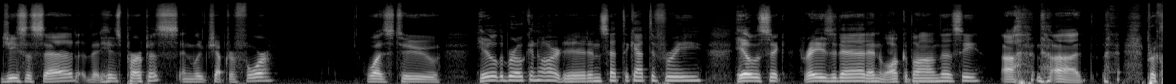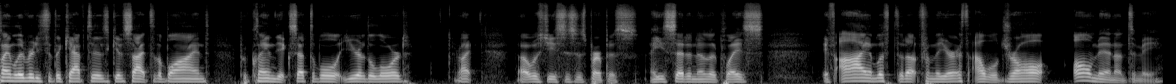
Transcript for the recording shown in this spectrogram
Jesus said that his purpose in Luke chapter 4 was to heal the brokenhearted and set the captive free, heal the sick, raise the dead, and walk upon the sea. Uh, uh, proclaim liberty to the captives, give sight to the blind, proclaim the acceptable year of the Lord. Right? That was Jesus' purpose. He said in another place, If I am lifted up from the earth, I will draw all men unto me.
